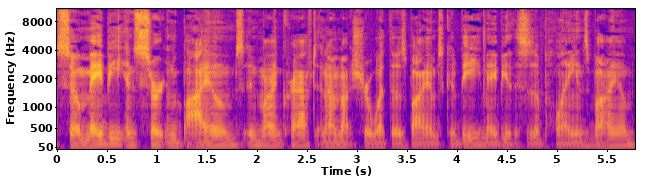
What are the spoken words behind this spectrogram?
so maybe in certain biomes in Minecraft, and I'm not sure what those biomes could be. Maybe this is a plains biome.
